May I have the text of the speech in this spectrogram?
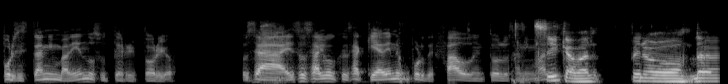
por si están invadiendo su territorio. O sea, eso es algo que, o sea, que ya viene por default en todos los animales. Sí, cabal, pero la... el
